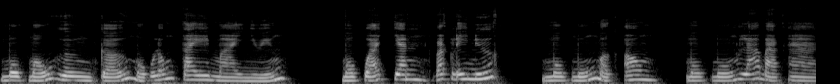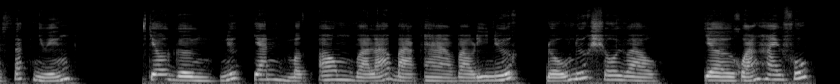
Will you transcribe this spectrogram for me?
Một mẫu gừng cỡ một lóng tay mài nhuyễn, một quả chanh vắt lấy nước, một muỗng mật ong, một muỗng lá bạc hà sắc nhuyễn. Cho gừng, nước chanh, mật ong và lá bạc hà vào ly nước, đổ nước sôi vào. Chờ khoảng 2 phút,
